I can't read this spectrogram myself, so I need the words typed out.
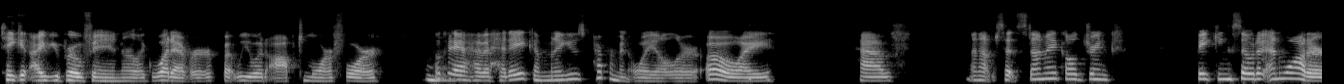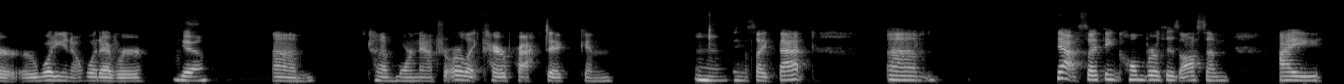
take it ibuprofen or like whatever, but we would opt more for, mm-hmm. okay, I have a headache, I'm going to use peppermint oil, or oh, I have an upset stomach, I'll drink baking soda and water, or what, you know, whatever. Yeah. Um, kind of more natural, or like chiropractic and mm-hmm. things like that. Um, yeah, so I think home birth is awesome. I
